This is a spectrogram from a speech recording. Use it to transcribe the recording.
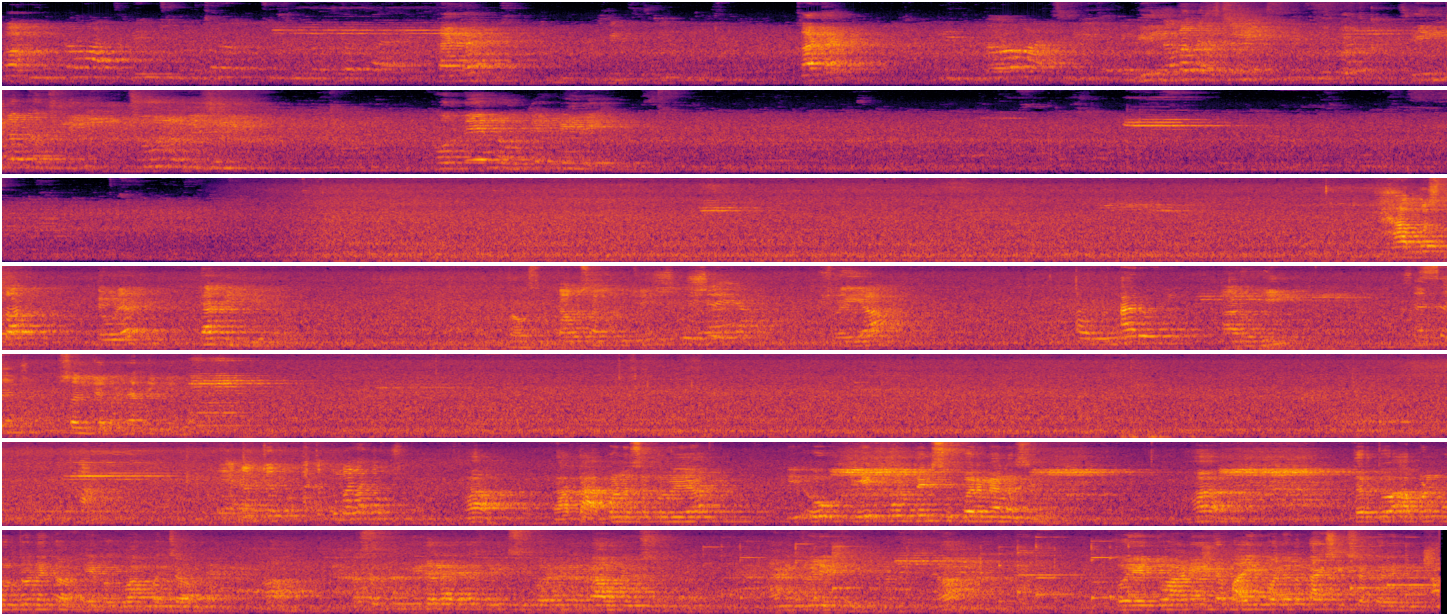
हां हा बसतात तेवढ्यात त्या तिथे येतात. नाव सांग तुमचे श्रेया. आरोही संजना. ह्या तिघी येतात. हा. यानंतर आता तुम्हाला का हां आता आपण असं करूया. की एक कोणतरी सुपरमॅन असेल. हां तर तो आपण बोलतो नाही का हे भगवान बचाव. हां असं तुम्ही त्याला एक सुपरमॅन नाव देऊ शकता. आणि तो येतो. हां? तो येतो आणि त्या बाईकवाल्याला काय शिक्षा करेल?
